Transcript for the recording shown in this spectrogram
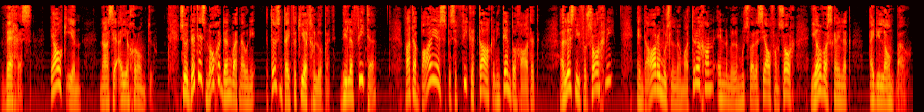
weg is, elkeen na sy eie grond toe. So dit is nog 'n ding wat nou in die tussentyd verkeerd geloop het. Die leviete wat 'n baie spesifieke taak in die tempel gehad het, hulle is nie versorg nie en daarom moes hulle nou maar teruggaan en hulle moes vir hulle self van sorg, heel waarskynlik uit die landbou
